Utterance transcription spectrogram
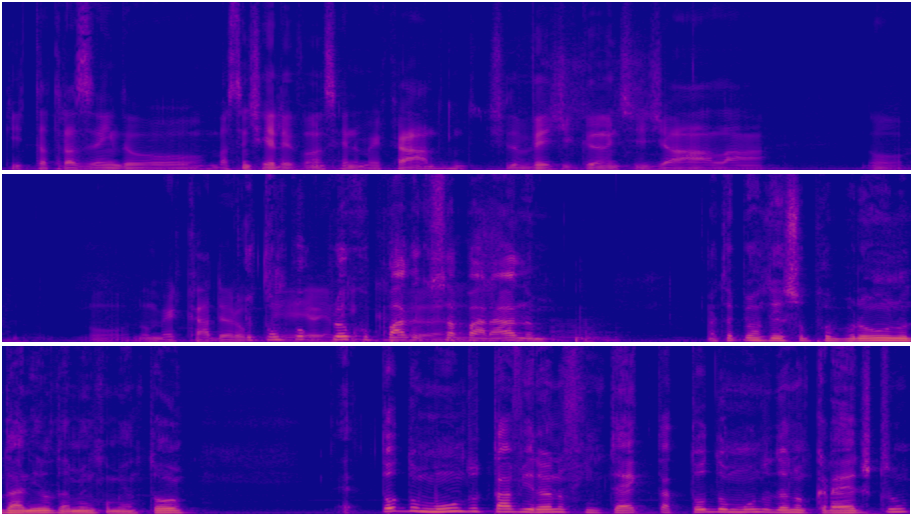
que está trazendo bastante relevância no mercado. A gente vê gigantes já lá no, no, no mercado Eu europeu. tô um pouco preocupado com essa parada. Eu até perguntei isso pro Bruno, o Danilo também comentou. É, todo mundo tá virando fintech, tá todo mundo dando crédito.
